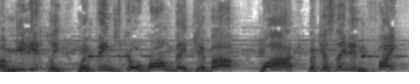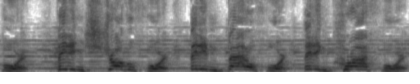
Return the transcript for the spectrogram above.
immediately when things go wrong, they give up. Why? Because they didn't fight for it. They didn't struggle for it. They didn't battle for it. They didn't cry for it.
